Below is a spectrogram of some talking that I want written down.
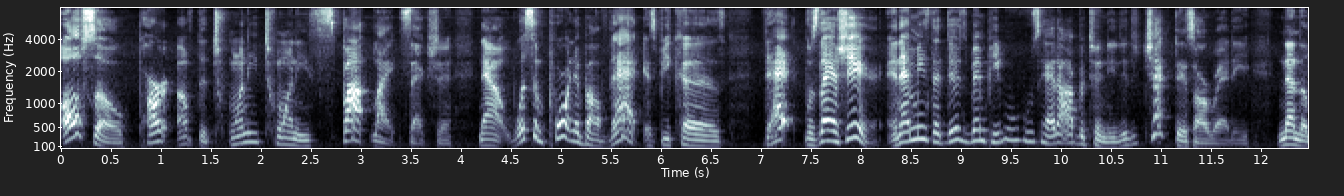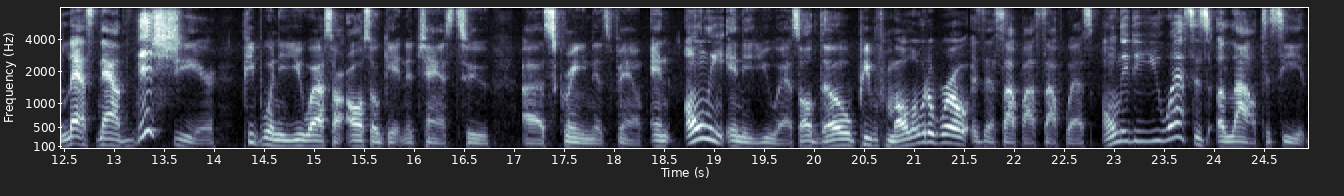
also part of the 2020 Spotlight section. Now, what's important about that is because that was last year, and that means that there's been people who's had opportunity to check this already. Nonetheless, now this year, people in the US are also getting a chance to uh, screen this film. And only in the US, although people from all over the world is at South by Southwest, only the US is allowed to see it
